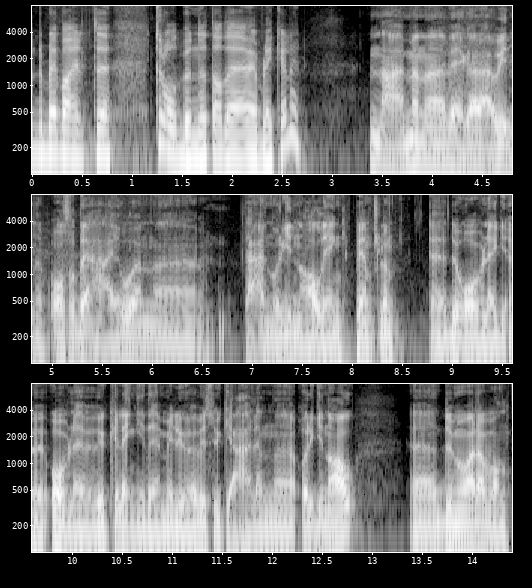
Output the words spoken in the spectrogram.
du ble bare helt eh, trollbundet av det øyeblikket, eller? Nei, men eh, Vegard er jo inne på altså, Det er jo en eh, Det er en original gjeng på Hjemslund. Eh, Du overlever, jo ikke lenge i det miljøet hvis du ikke er en original. Du må være vant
